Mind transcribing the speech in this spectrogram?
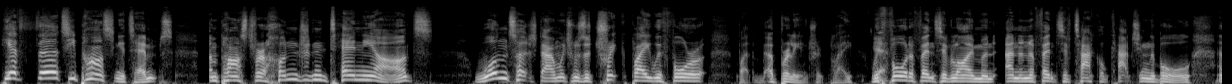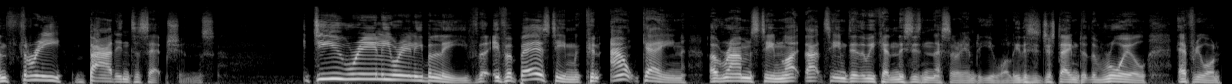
He had 30 passing attempts and passed for 110 yards, one touchdown, which was a trick play with four, a brilliant trick play, with Yeah. four defensive linemen and an offensive tackle catching the ball, and three bad interceptions. Do you really, really believe that if a Bears team can outgain a Rams team like that team did the weekend, this isn't necessarily aimed at you, Olly, this is just aimed at the Royal, everyone.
